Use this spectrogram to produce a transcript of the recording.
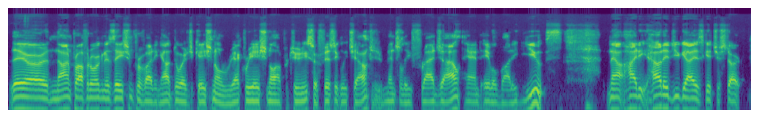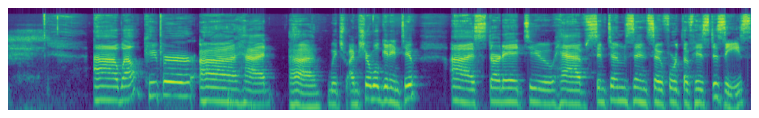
They are a nonprofit organization providing outdoor educational recreational opportunities for physically challenged, mentally fragile, and able bodied youth. Now, Heidi, how did you guys get your start? Uh, well, Cooper uh, had, uh, which I'm sure we'll get into, uh, started to have symptoms and so forth of his disease.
